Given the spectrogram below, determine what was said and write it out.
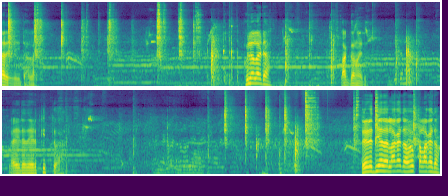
আরে লাগ খুলে লো এটা লাগতো না এটা লাই এটা কিত্তু আর। এটা দিয়ে দাও লাগাই দাও একটা লাগাই দাও।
